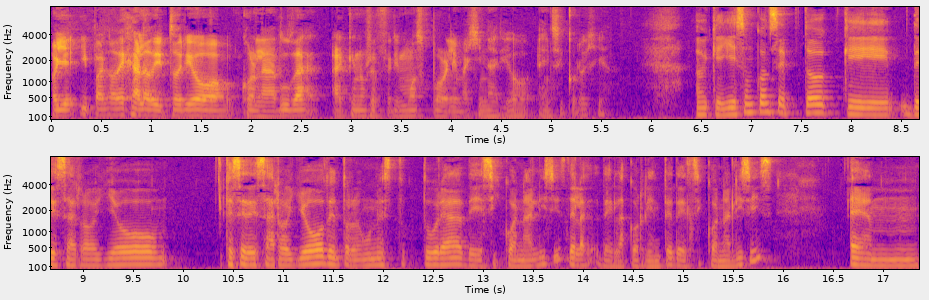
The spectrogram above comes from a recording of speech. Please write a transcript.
Oye, y para no dejar al auditorio con la duda, ¿a qué nos referimos por el imaginario en psicología? Ok, es un concepto que desarrolló, que se desarrolló dentro de una estructura de psicoanálisis, de la, de la corriente del psicoanálisis. Em,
